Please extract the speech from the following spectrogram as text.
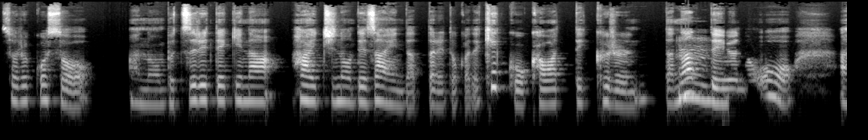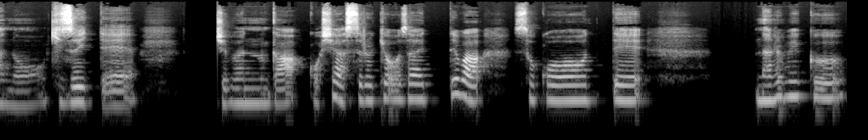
それこそ、あの、物理的な配置のデザインだったりとかで結構変わってくるんだなっていうのを、うん、あの、気づいて、自分がこうシェアする教材では、そこで、なるべく、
